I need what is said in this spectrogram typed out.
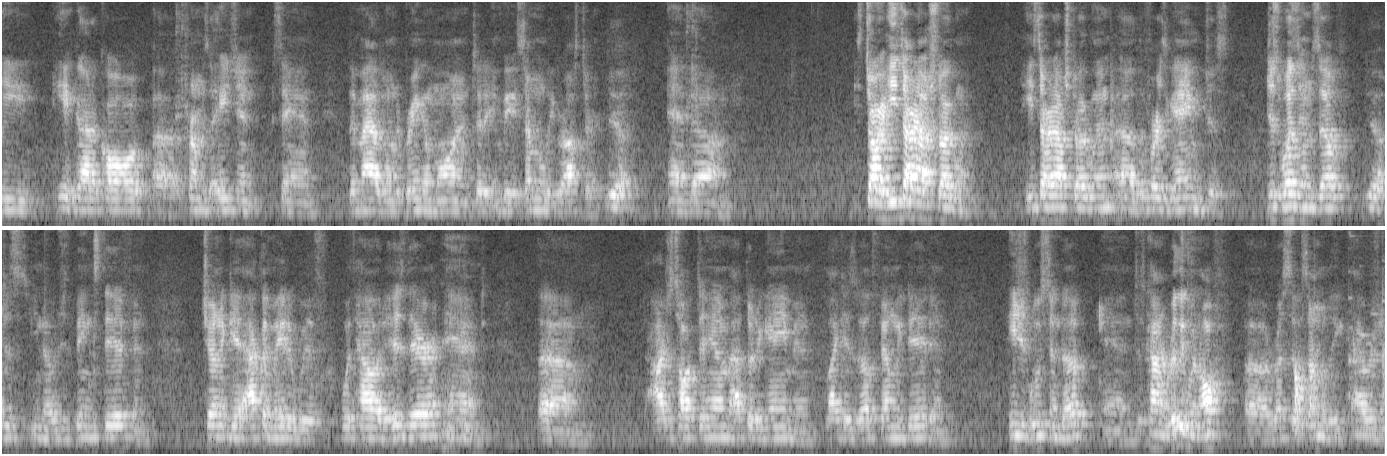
he he had got a call uh, from his agent saying the Mavs wanted to bring him on to the NBA Summer League roster. yeah, and um, he started he started out struggling. He started out struggling. Uh, the first game just just wasn't himself. yeah, Just you know just being stiff and trying to get acclimated with with how it is there. And um, I just talked to him after the game and like his other family did, and he just loosened up and just kind of really went off uh, rest of the summer league, averaging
